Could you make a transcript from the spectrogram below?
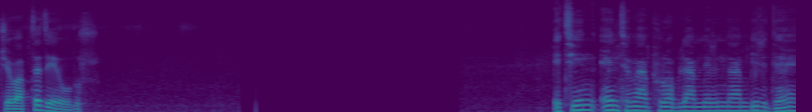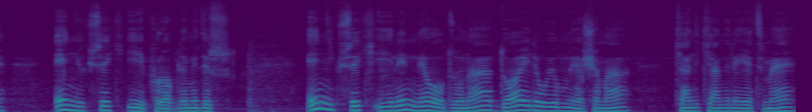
Cevapta D olur. Etiğin en temel problemlerinden biri de en yüksek iyi problemidir. En yüksek iyinin ne olduğuna doğa ile uyumlu yaşama, kendi kendine yetme,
